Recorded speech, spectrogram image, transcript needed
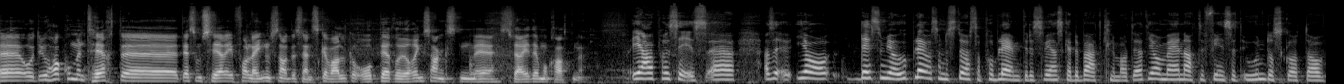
Uh, og Du har kommentert uh, det som skjer i forlengelsen av det svenske valget og berøringsangsten med Sverigedemokraterna. Ja, precis. Uh, alltså, ja, det som jag upplever som det största problemet i det svenska debattklimatet är att jag menar att det finns ett underskott av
